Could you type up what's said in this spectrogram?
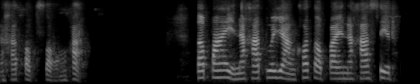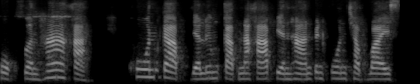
นะคะ ตอบสองค่ะ ต่อไปนะคะ ตัวอย่างข้อต่อไปนะคะเศษหกส่วนห้าค่ะ คูณกับอย่าลืมกลับนะคะ เปลี่ยนหารเป็นคูณฉับไวเศ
